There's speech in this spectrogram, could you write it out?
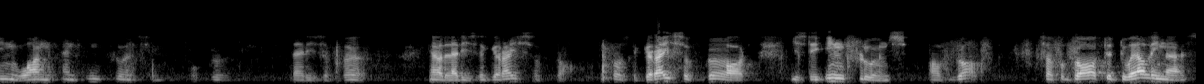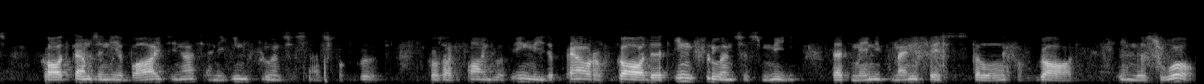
in one and influence him for good. That is a verb. Now that is the grace of God. Because the grace of God is the influence of God. So for God to dwell in us, God comes and He abides in us and He influences us for good. Because I find within me the power of God that influences me, that manifests the life of God in this world.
